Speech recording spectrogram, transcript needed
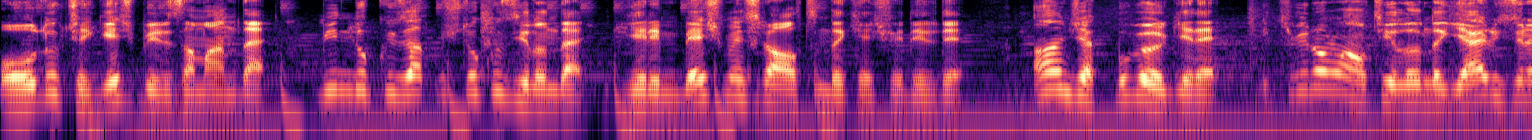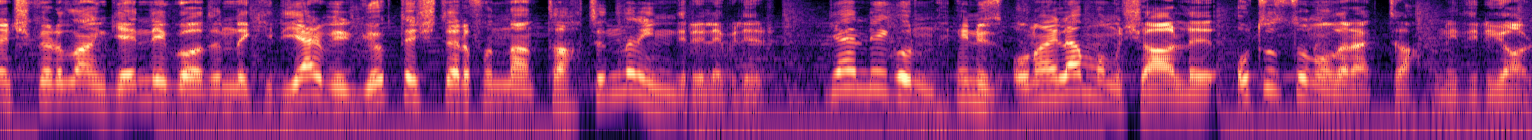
Oldukça geç bir zamanda 1969 yılında yerin 5 metre altında keşfedildi. Ancak bu bölgede 2016 yılında yeryüzüne çıkarılan Gendego adındaki diğer bir göktaşı tarafından tahtından indirilebilir. Gendego'nun henüz onaylanmamış ağırlığı 30 ton olarak tahmin ediliyor.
